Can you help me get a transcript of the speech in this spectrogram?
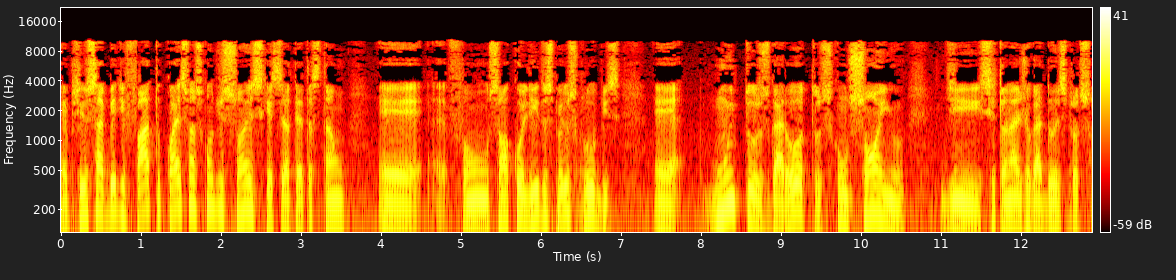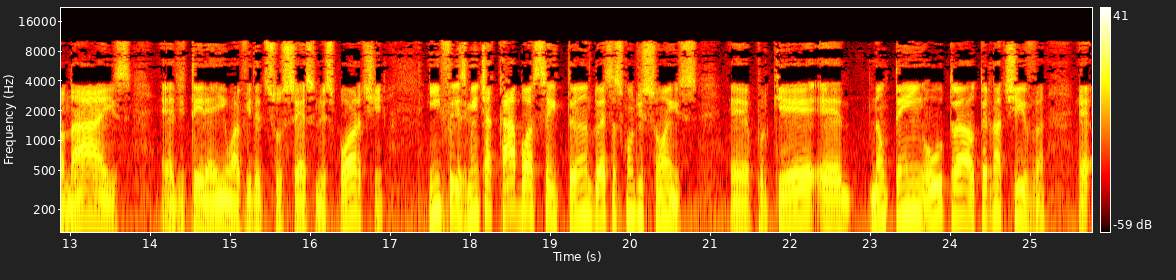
É preciso saber de fato quais são as condições que esses atletas estão é, são acolhidos pelos uhum. clubes. É, muitos garotos com sonho de se tornar jogadores profissionais, é, de terem aí uma vida de sucesso no esporte, infelizmente acabam aceitando essas condições, é, porque é, não tem outra alternativa. É,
